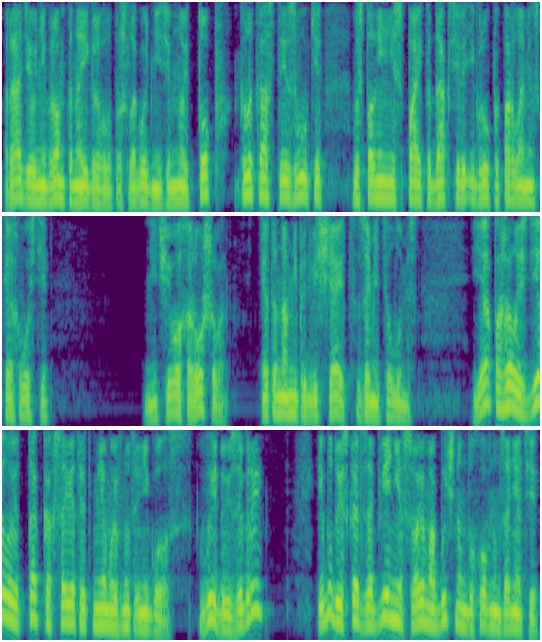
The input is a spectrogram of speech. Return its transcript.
Радио негромко наигрывало прошлогодний земной топ, клыкастые звуки в исполнении Спайка, Дактиля и группы «Парламентское охвостье». «Ничего хорошего это нам не предвещает», — заметил Лумис. «Я, пожалуй, сделаю так, как советует мне мой внутренний голос. Выйду из игры и буду искать забвение в своем обычном духовном занятии,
